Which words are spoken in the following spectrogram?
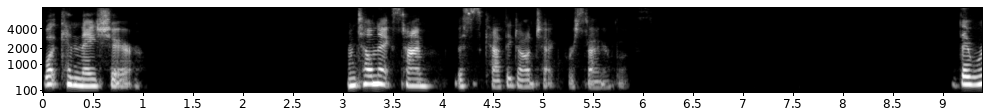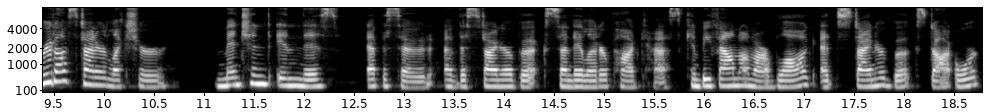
What can they share? Until next time, this is Kathy Donchak for Steiner Books. The Rudolf Steiner lecture mentioned in this episode of the Steiner Books Sunday Letter podcast can be found on our blog at steinerbooks.org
